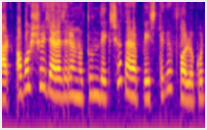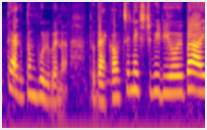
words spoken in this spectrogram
আর অবশ্যই যারা যারা নতুন দেখছ, তারা পেজটাকে ফলো করতে একদম ভুলবে না। তো দেখা হচ্ছে নেক্সট ভিডিও বাই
